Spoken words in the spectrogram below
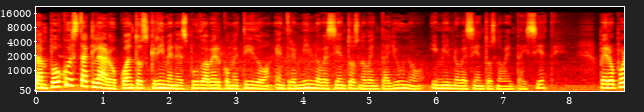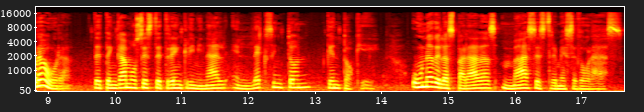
Tampoco está claro cuántos crímenes pudo haber cometido entre 1991 y 1997, pero por ahora detengamos este tren criminal en Lexington, Kentucky, una de las paradas más estremecedoras.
